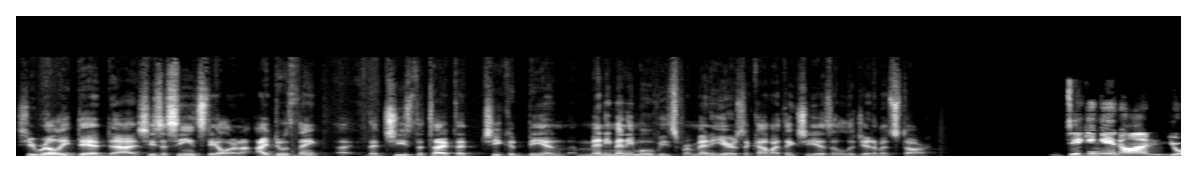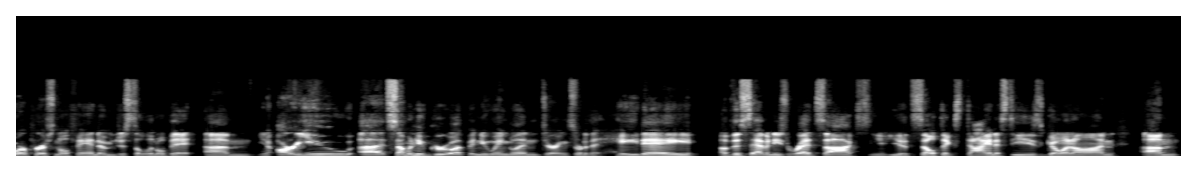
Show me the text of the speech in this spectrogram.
she really did. Uh, she's a scene stealer, and I do think uh, that she's the type that she could be in many, many movies for many years to come. I think she is a legitimate star. Digging in on your personal fandom just a little bit, um, you know, are you uh, someone who grew up in New England during sort of the heyday of the '70s Red Sox? You, had Celtics dynasties going on. Um,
